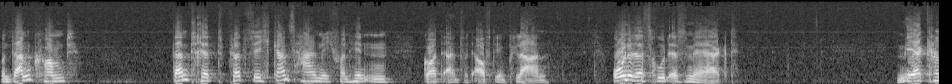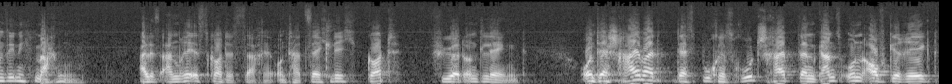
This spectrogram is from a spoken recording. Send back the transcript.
Und dann kommt, dann tritt plötzlich ganz heimlich von hinten Gott einfach auf den Plan, ohne dass Ruth es merkt. Mehr kann sie nicht machen. Alles andere ist Gottes Sache. Und tatsächlich, Gott führt und lenkt. Und der Schreiber des Buches Ruth schreibt dann ganz unaufgeregt,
